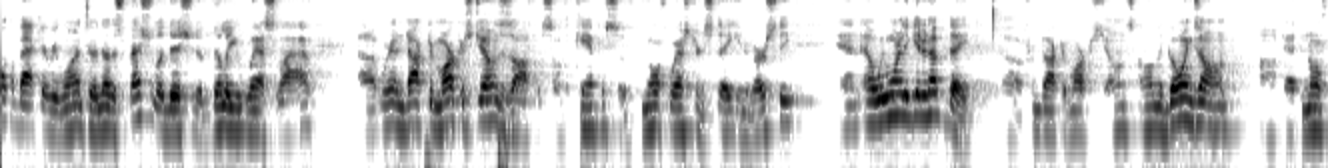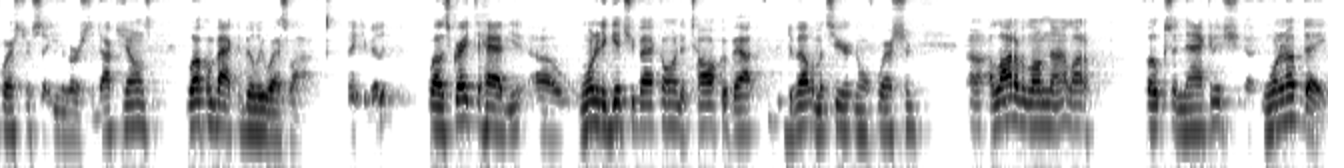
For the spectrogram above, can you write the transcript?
Welcome back, everyone, to another special edition of Billy West Live. Uh, we're in Dr. Marcus Jones's office on the campus of Northwestern State University, and uh, we wanted to get an update uh, from Dr. Marcus Jones on the goings on uh, at Northwestern State University. Dr. Jones, welcome back to Billy West Live. Thank you, Billy. Well, it's great to have you. Uh, wanted to get you back on to talk about developments here at Northwestern. Uh, a lot of alumni, a lot of folks in Natchitoches want an update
